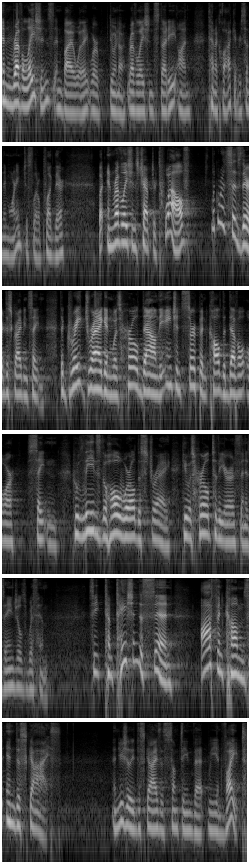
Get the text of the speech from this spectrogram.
in Revelations. And by the way, we're doing a Revelation study on 10 o'clock every Sunday morning. Just a little plug there. But in Revelations chapter 12, look what it says there describing Satan. The great dragon was hurled down, the ancient serpent called the devil or Satan, who leads the whole world astray. He was hurled to the earth and his angels with him. See, temptation to sin often comes in disguise. And usually, disguise is something that we invite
